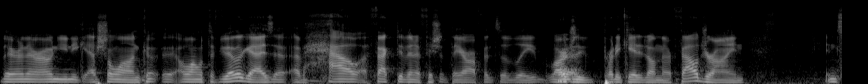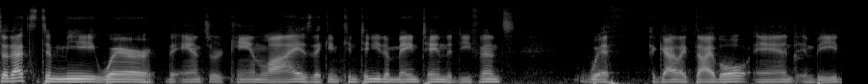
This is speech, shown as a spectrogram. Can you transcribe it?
they're in their own unique echelon uh, along with a few other guys of, of how effective and efficient they are offensively, largely predicated on their foul drawing. And so that's to me where the answer can lie is they can continue to maintain the defense with a guy like Thybulle and Embiid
